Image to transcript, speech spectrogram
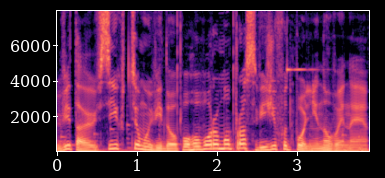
Вітаю всіх! В цьому відео поговоримо про свіжі футбольні новини.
